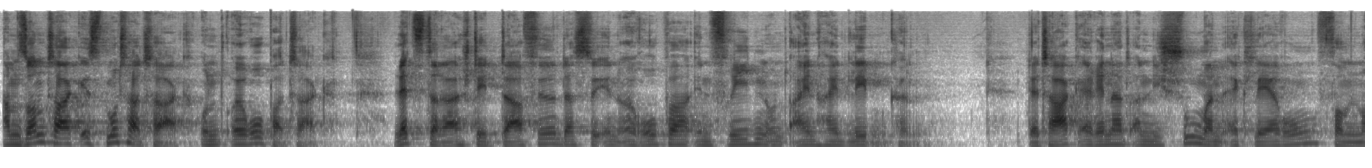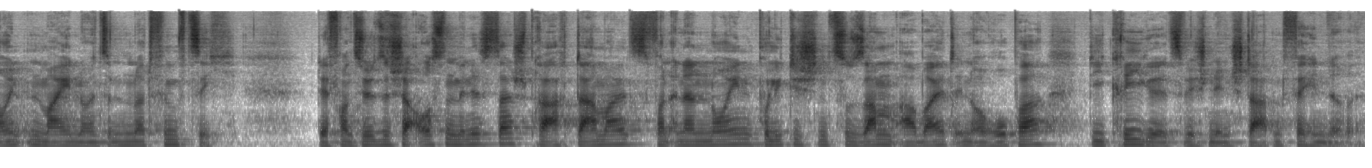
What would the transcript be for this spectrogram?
Am Sonntag ist Muttertag und Europatag. Letzterer steht dafür, dass wir in Europa in Frieden und Einheit leben können. Der Tag erinnert an die Schumann-Erklärung vom 9. Mai 1950. Der französische Außenminister sprach damals von einer neuen politischen Zusammenarbeit in Europa, die Kriege zwischen den Staaten verhindere.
